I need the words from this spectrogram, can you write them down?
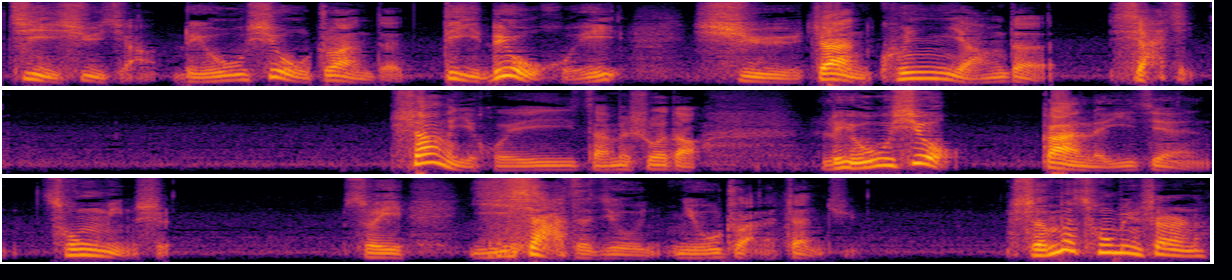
继续讲《刘秀传》的第六回“血战昆阳”的下集。上一回咱们说到，刘秀干了一件聪明事，所以一下子就扭转了战局。什么聪明事儿呢？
